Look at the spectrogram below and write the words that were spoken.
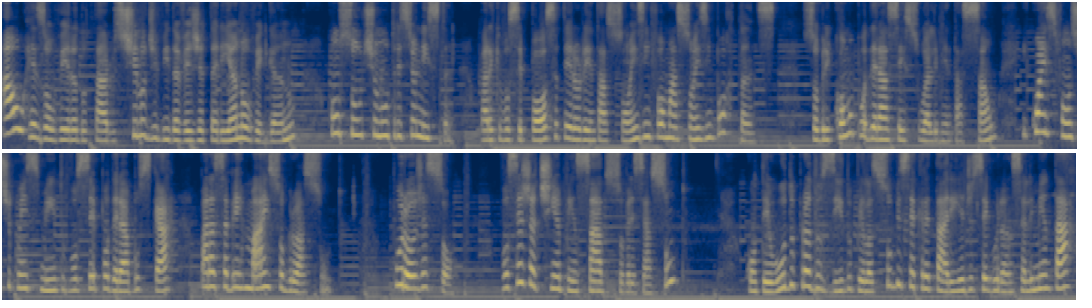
Ao resolver adotar o estilo de vida vegetariano ou vegano, consulte um nutricionista para que você possa ter orientações e informações importantes sobre como poderá ser sua alimentação e quais fontes de conhecimento você poderá buscar para saber mais sobre o assunto. Por hoje é só. Você já tinha pensado sobre esse assunto? Conteúdo produzido pela Subsecretaria de Segurança Alimentar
